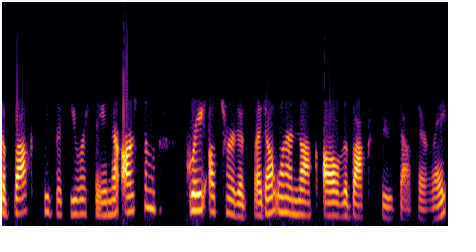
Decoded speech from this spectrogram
the box foods, like you were saying, there are some great alternatives. I don't want to knock all the box foods out there, right?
